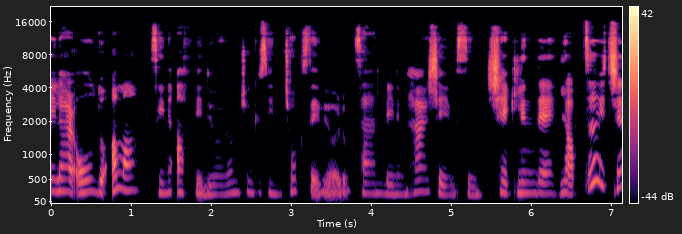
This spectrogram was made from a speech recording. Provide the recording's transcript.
şeyler oldu ama seni affediyorum çünkü seni çok seviyorum. Sen benim her şeyimsin şeklinde yaptığı için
